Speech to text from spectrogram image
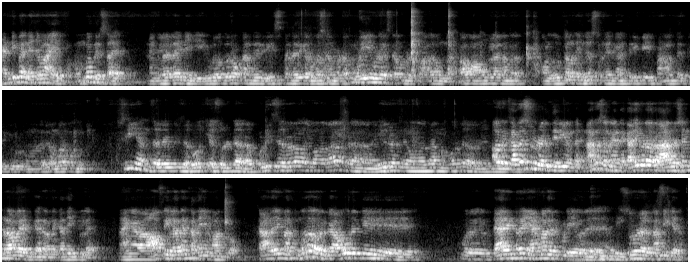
கண்டிப்பாக நிஜமா இருக்கும் ரொம்ப பெருசாக இருக்கும் எங்களால இன்னைக்கு இவ்வளவு தூரம் உட்காந்து ரிலீஸ் பண்றதுக்கு ரொம்ப சிரமப்பட்டோம். முடிய கூட சிரமப்படுவோம் அதான் உங்க அப்பாவும் அவங்கள நம்ம அவங்க உட்காந்து இன்வெஸ்ட் பண்ணிருக்காங்க திருப்பி பணத்தை திருப்பி கொடுக்கணுன்றது ரொம்ப ரொம்ப முக்கியம். ஸ்ரீகாந்த் சார் எப்படி சார் ஓகே சொல்லிட்டாரா? ப்ரொடியூசரும் இவங்க தான் ஹீரோயின் இவங்க தான் போது அவர் அவர் கதை சூழல் தெரியும். நான் சொன்னேன் இந்த கதை கூட ஒரு ஆறு வருஷம் டிராவல் ஆயிருக்காரு அந்த கதைக்குள்ள. நாங்க ஆஃப் தான் கதையை மாத்துறோம். கதையை மாத்தும் போது அவருக்கு அவருக்கு ஒரு டேரக்டரா இருக்கக்கூடிய ஒரு சூழல் நம்பிக்கை தான்.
